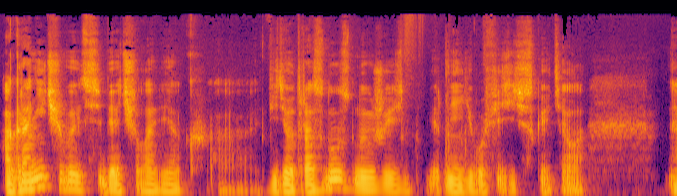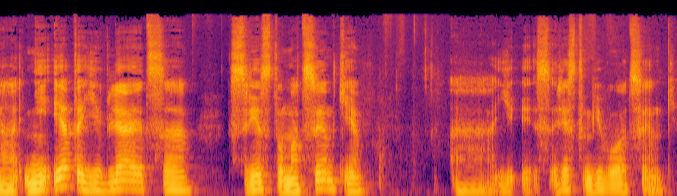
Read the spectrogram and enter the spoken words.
ограничивает себя человек, ведет разнузданную жизнь, вернее, его физическое тело, не это является средством оценки, средством его оценки.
